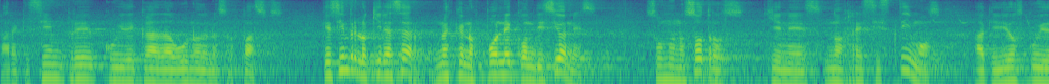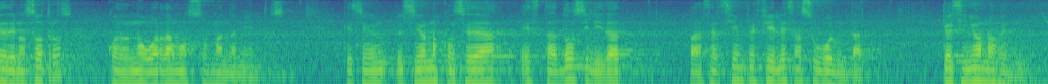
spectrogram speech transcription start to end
para que siempre cuide cada uno de nuestros pasos. Que siempre lo quiere hacer, no es que nos pone condiciones, somos nosotros quienes nos resistimos a que Dios cuide de nosotros cuando no guardamos sus mandamientos. que el Señor nos conceda esta docilidad para ser siempre fieles a su voluntad. Que el Señor nos bendiga.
